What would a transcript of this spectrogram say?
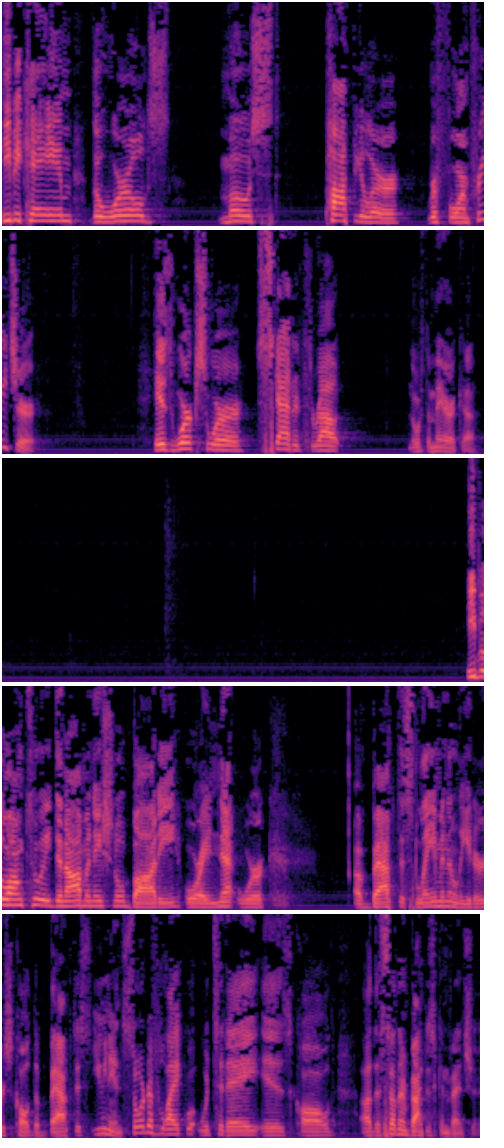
He became the world's most popular Reformed preacher. His works were scattered throughout North America. He belonged to a denominational body or a network of Baptist laymen and leaders called the Baptist Union, sort of like what today is called uh, the Southern Baptist Convention.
